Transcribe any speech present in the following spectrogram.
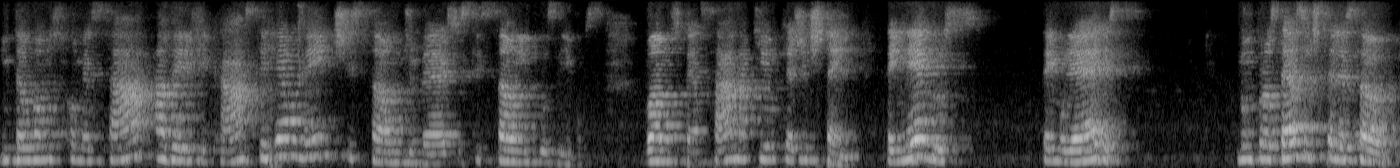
Então vamos começar a verificar se realmente são diversos, se são inclusivos. Vamos pensar naquilo que a gente tem. Tem negros? Tem mulheres? Num processo de seleção,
